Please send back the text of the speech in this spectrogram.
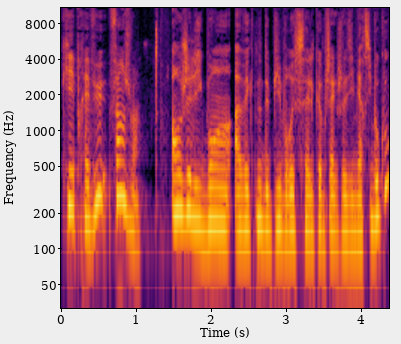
qui est prévu fin juin. Angélique Boin avec nous depuis Bruxelles, comme chaque jeudi. Merci beaucoup.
